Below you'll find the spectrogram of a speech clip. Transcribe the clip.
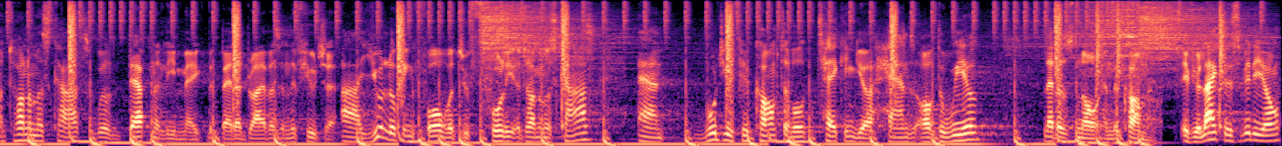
autonomous cars will definitely make the better drivers in the future. Are you looking forward to fully autonomous cars? And would you feel comfortable taking your hands off the wheel? Let us know in the comments. If you like this video,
